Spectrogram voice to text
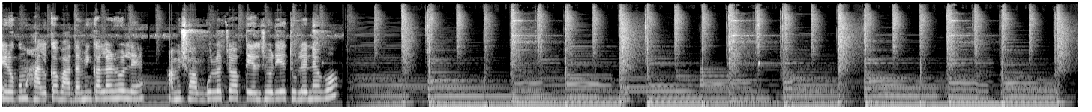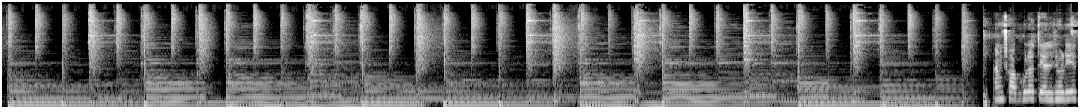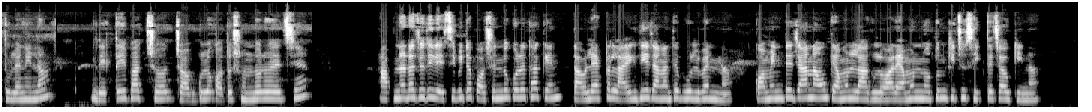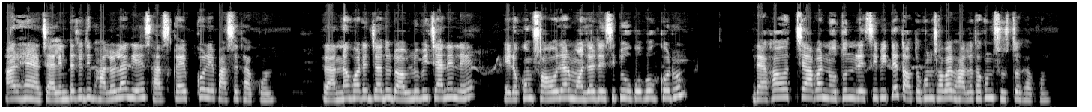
এরকম হালকা বাদামি কালার হলে আমি সবগুলো চপ তেল ঝরিয়ে তুলে নেব। সবগুলো তেল ঝরিয়ে তুলে নিলাম। দেখতেই পাচ্ছ, চপগুলো কত সুন্দর হয়েছে। আপনারা যদি রেসিপিটা পছন্দ করে থাকেন, তাহলে একটা লাইক দিয়ে জানাতে ভুলবেন না। কমেন্টে জানাও কেমন লাগল আর এমন নতুন কিছু শিখতে চাও কিনা। আর হ্যাঁ চ্যানেলটা যদি ভালো লাগে, সাবস্ক্রাইব করে পাশে থাকুন। রান্নাঘরের জাদু ডব্লিউবি চ্যানেলে এরকম সহজ আর মজার রেসিপি উপভোগ করুন। দেখা হচ্ছে আবার নতুন রেসিপিতে। ততক্ষণ সবাই ভালো থাকুন, সুস্থ থাকুন।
